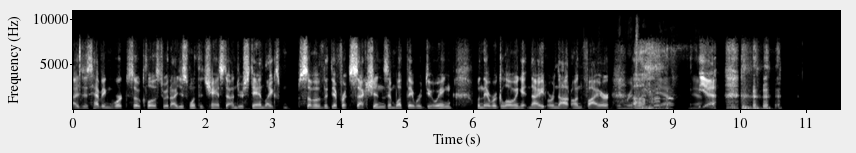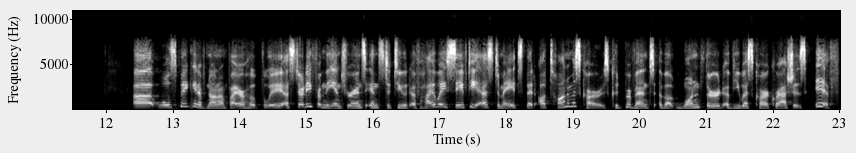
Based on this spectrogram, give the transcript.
I just having worked so close to it, I just want the chance to understand like some of the different sections and what they were doing when they were glowing at night or not on fire. Um, yeah, yeah. yeah. Uh, well, speaking of not on fire, hopefully, a study from the Insurance Institute of Highway Safety estimates that autonomous cars could prevent about one third of U.S. car crashes if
